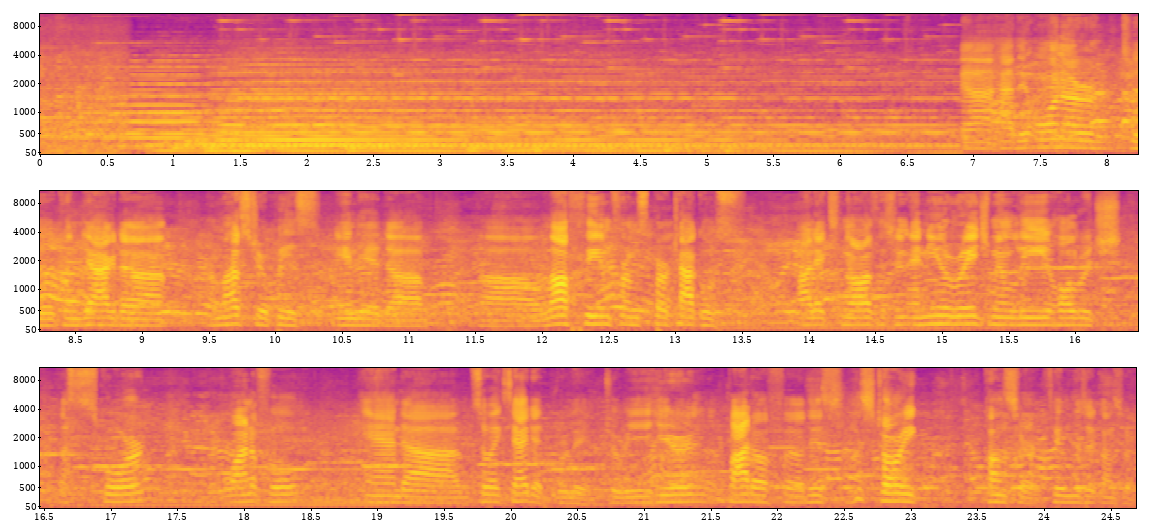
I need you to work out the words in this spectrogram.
I had the honor to conduct a, a masterpiece in the uh, uh, love theme from Spartacus. Alex North a new arrangement Lee Holdridge scored. Wonderful. And uh, so excited, really, to be here, part of uh, this historic concert, film music concert.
